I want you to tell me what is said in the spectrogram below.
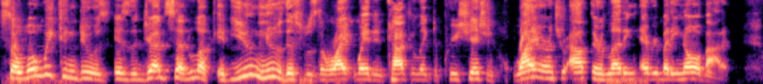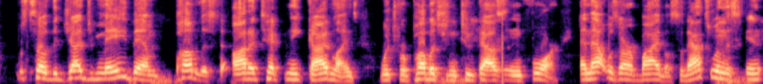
So what we can do is, is the judge said, look, if you knew this was the right way to calculate depreciation, why aren't you out there letting everybody know about it? So the judge made them publish the audit technique guidelines, which were published in 2004, and that was our Bible. So that's when this in,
